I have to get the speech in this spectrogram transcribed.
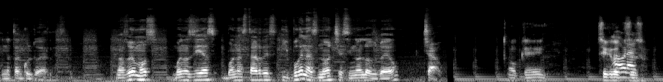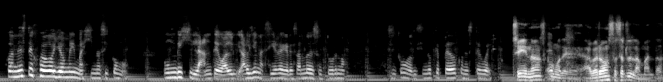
y no tan culturales. Nos vemos, buenos días, buenas tardes y buenas noches si no los veo. Chao. Ok. Sí, creo Ahora, que es eso. Con este juego yo me imagino así como un vigilante o al- alguien así regresando de su turno. Así como diciendo qué pedo con este güey. Sí, ¿no? Es como de, a ver, vamos a hacerle la maldad.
